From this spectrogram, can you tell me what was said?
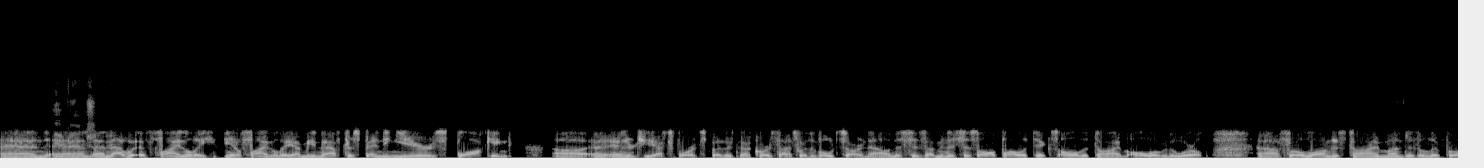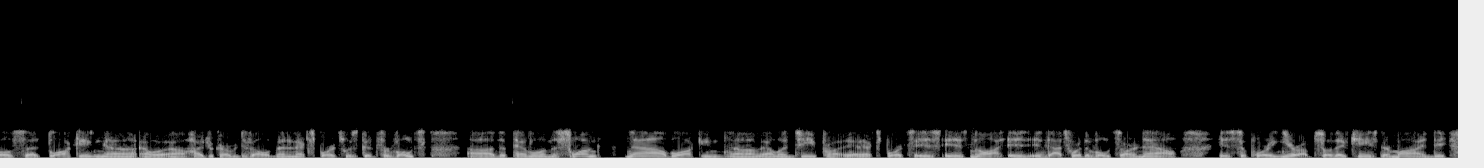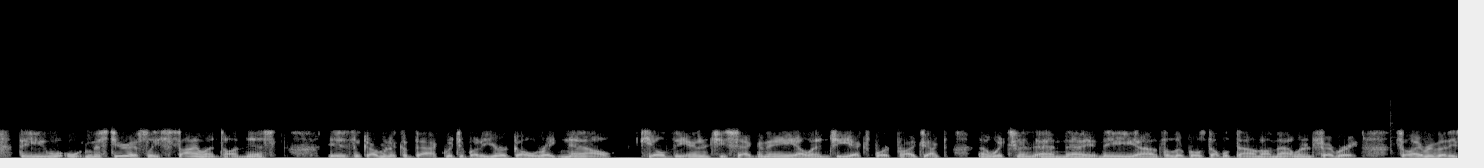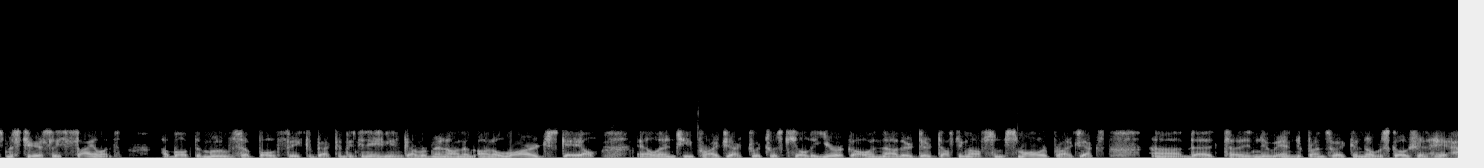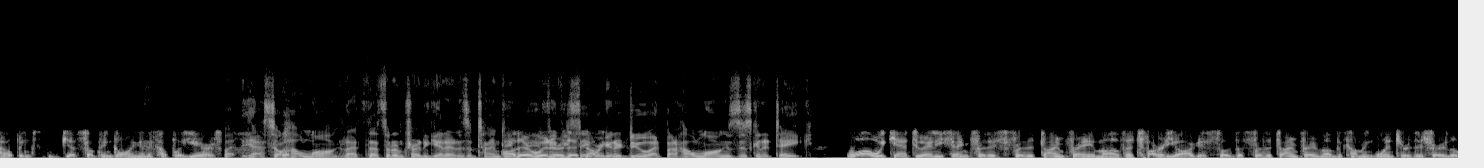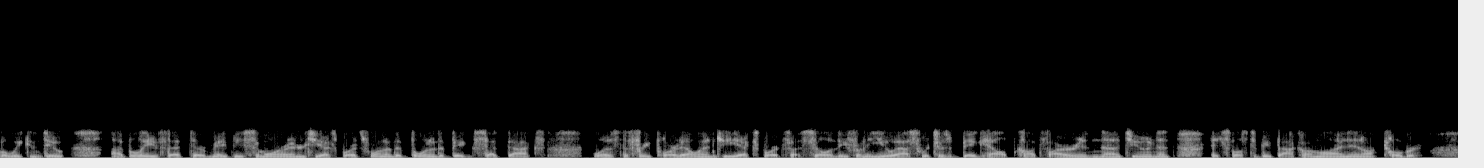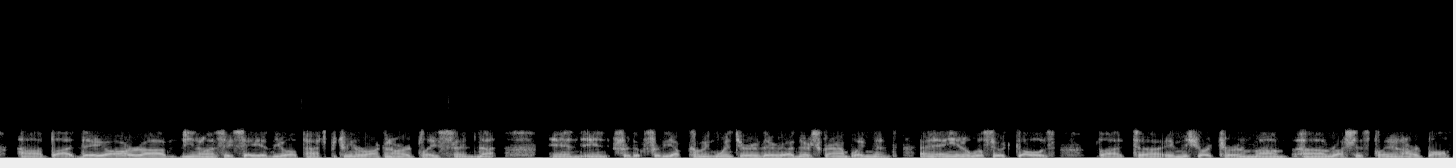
and and and that finally, you know, finally. I mean, after spending years blocking uh, energy exports. But of course, that's where the votes are now. This is, I mean, this is all politics all the time, all over the world. Uh, for the longest time, under the Liberals, that blocking uh, uh hydrocarbon development and exports was good for votes. Uh, the pendulum has swung. Now, blocking uh, LNG exports is is not. It, it, that's where the votes are now. Is supporting Europe. So they've changed their mind. The the w- mysteriously silent on this is the government of Quebec, which about a year ago, right now, killed the Energy Saguenay LNG export project, uh, which and, and uh, the uh, the Liberals doubled down on that one in February. So everybody's mysteriously silent about the moves of both the Quebec and the Canadian government on a, on a large scale LNG project, which was killed a year ago, and now they're they're dusting off some smaller projects uh, that uh, in New in New Brunswick and Nova Scotia, helping get something going in a couple of years. But yeah, so but, how long? That's that's what I'm trying to get at as a timetable. Oh, they're winner. If you say we're going to do it, but how long is this going to take? Well, we can't do anything for this for the time frame of it's already August, so the, for the time frame of the coming winter, there's very little we can do. I believe that there may be some more energy exports. One of the one of the big setbacks was the Freeport LNG export facility from the U.S., which is a big help. Caught fire in uh, June, and it's supposed to be back online in October. Uh, but they are, um, you know, as they say in the oil patch between a rock and a hard place, and uh, and, and for the for the upcoming winter, they're and they're scrambling, and, and, and you know we'll see what goes. But uh, in the short term, um, uh, Russia's playing hardball,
